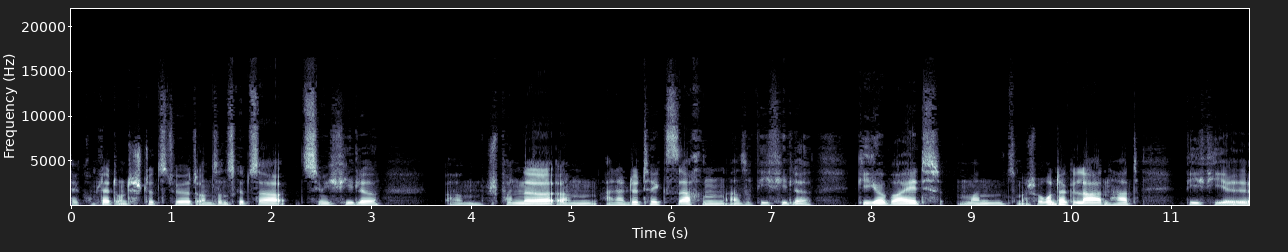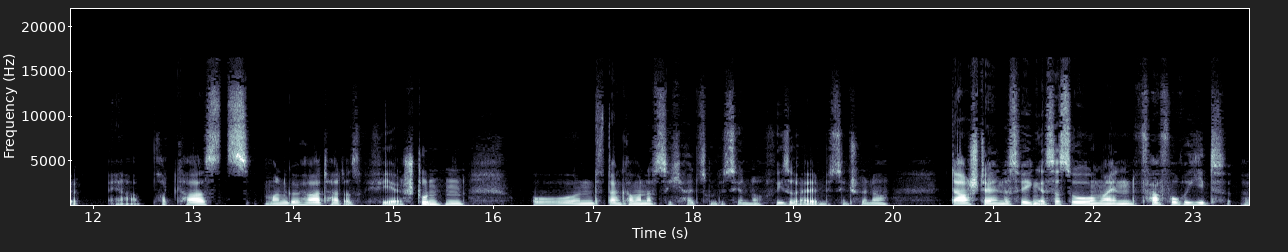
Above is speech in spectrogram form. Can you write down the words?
der komplett unterstützt wird. Und sonst gibt es da ziemlich viele ähm, spannende ähm, Analytics-Sachen, also wie viele Gigabyte man zum Beispiel runtergeladen hat, wie viel ja, Podcasts man gehört hat, also wie viele Stunden. Und dann kann man das sich halt so ein bisschen noch visuell ein bisschen schöner darstellen. Deswegen ist das so mein Favorit, äh,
